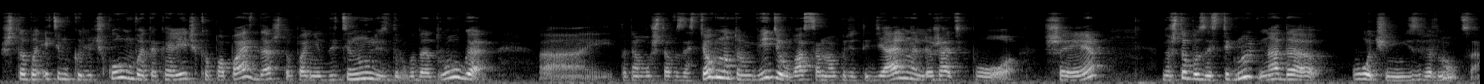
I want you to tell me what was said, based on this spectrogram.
чтобы этим крючком в это колечко попасть, да, чтобы они дотянулись друг до друга, а, потому что в застегнутом виде у вас оно будет идеально лежать по шее, но чтобы застегнуть, надо очень извернуться.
